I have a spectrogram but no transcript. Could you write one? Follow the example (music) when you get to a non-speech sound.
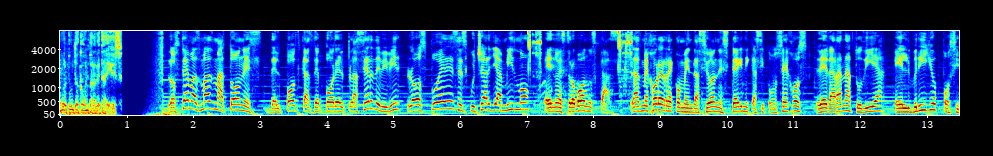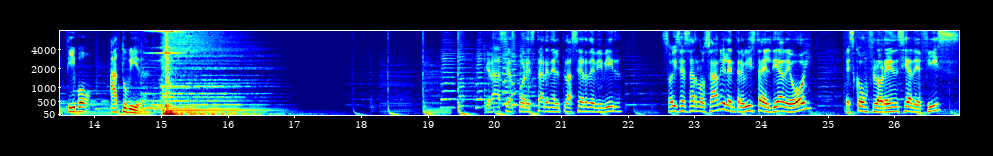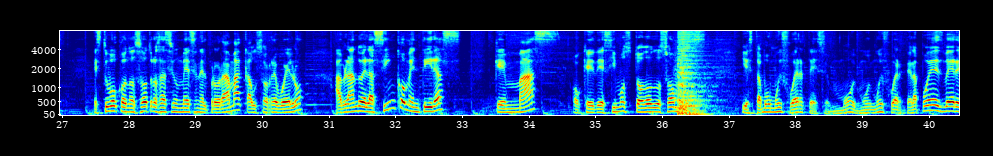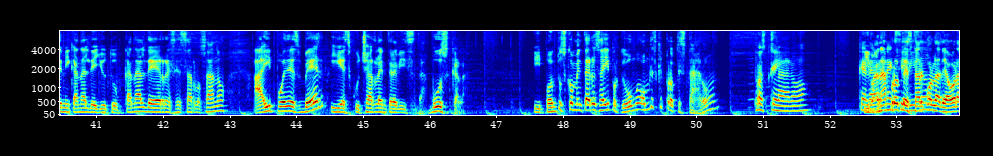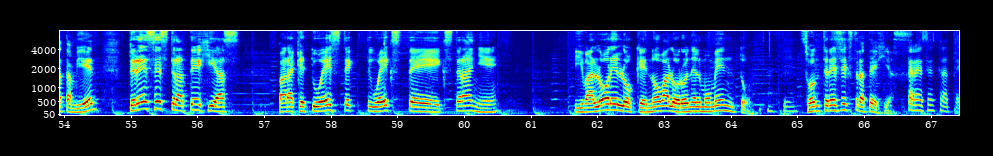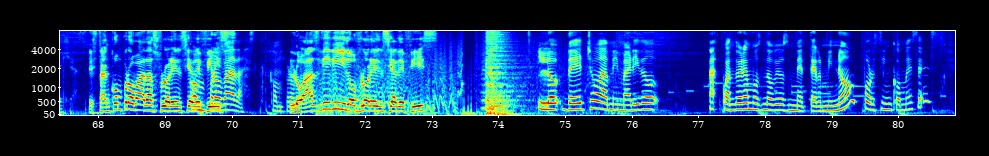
boostmobile.com para detalles. Los temas más matones del podcast de Por el placer de vivir los puedes escuchar ya mismo en nuestro bonus cast. Las mejores recomendaciones, técnicas y consejos le darán a tu día el brillo positivo a tu vida. Gracias por estar en el placer de vivir. Soy César Lozano y la entrevista del día de hoy es con Florencia de Fis. Estuvo con nosotros hace un mes en el programa, causó revuelo, hablando de las cinco mentiras que más o que decimos todos los hombres. Y estaba muy fuerte ese, muy, muy, muy fuerte. La puedes ver en mi canal de YouTube, canal de R. César Lozano. Ahí puedes ver y escuchar la entrevista. Búscala. Y pon tus comentarios ahí porque hubo hombres que protestaron. Pues claro. Y van a protestar exhibido. con la de ahora también. Tres estrategias para que tu, este, tu ex te extrañe y valore lo que no valoró en el momento. Así es. Son tres estrategias. Tres estrategias. Están comprobadas, Florencia de Fis. Comprobadas. comprobadas. ¿Lo has vivido, Florencia de Fis? Lo- de hecho, a mi marido, ah, cuando éramos novios, me terminó por cinco meses.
